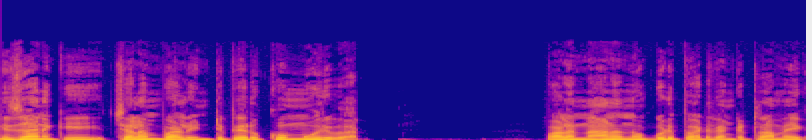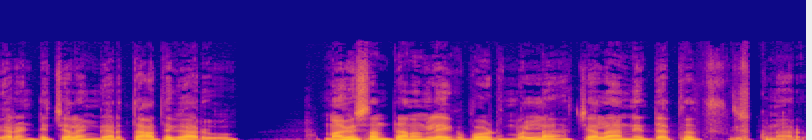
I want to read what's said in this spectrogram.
నిజానికి చలం వాళ్ళ ఇంటి పేరు కొమ్మూరివారు. వాళ్ళ నాన్నను గుడిపాటి వెంకటరామయ్య గారు అంటే చలం గారి తాతగారు మగ సంతానం లేకపోవడం వల్ల చలాన్ని దత్తత తీసుకున్నారు.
